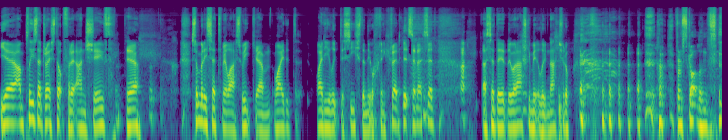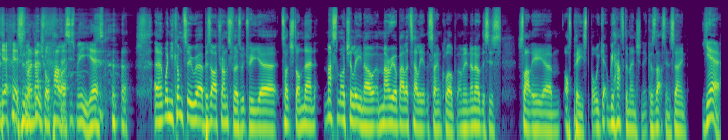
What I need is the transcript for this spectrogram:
Yeah, I'm pleased I dressed up for it and shaved. Yeah. Somebody said to me last week, um, "Why did why do you look deceased in the opening credits?" And I said, "I said they, they were asking me to look natural." From Scotland. Yes. this is my natural palette. This is me. Yes. Uh, when you come to uh, bizarre transfers, which we uh, touched on then, Massimo Cellino and Mario Balotelli at the same club. I mean, I know this is slightly um, off-piste, but we get we have to mention it because that's insane. Yeah.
